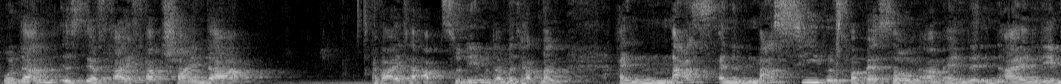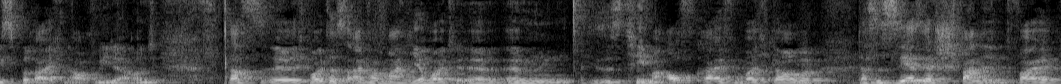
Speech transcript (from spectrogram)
und dann ist der Freifahrtschein da, weiter abzunehmen. Und damit hat man ein Mass, eine massive Verbesserung am Ende in allen Lebensbereichen auch wieder. Und das, äh, ich wollte das einfach mal hier heute äh, ähm, dieses Thema aufgreifen, weil ich glaube, das ist sehr, sehr spannend, weil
